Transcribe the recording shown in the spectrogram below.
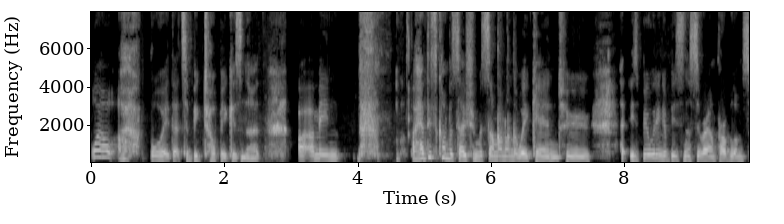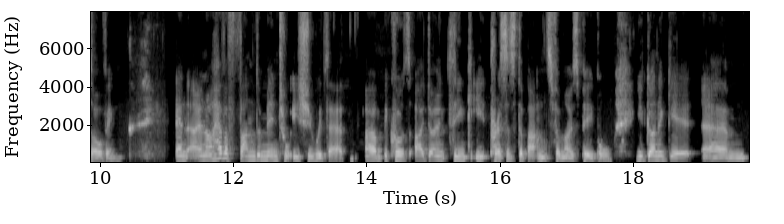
Well, oh boy, that's a big topic, isn't it? I mean, I had this conversation with someone on the weekend who is building a business around problem solving and and I have a fundamental issue with that um, because I don't think it presses the buttons for most people. You're going to get um,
